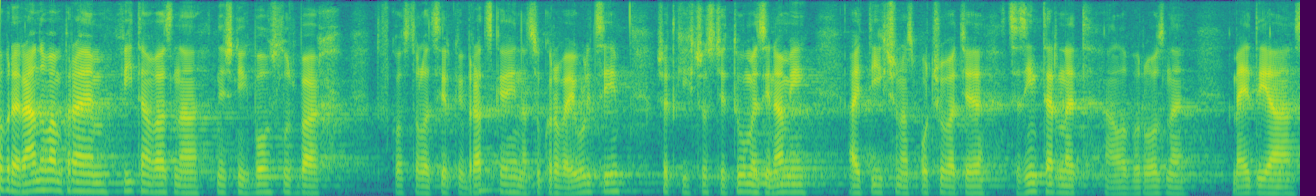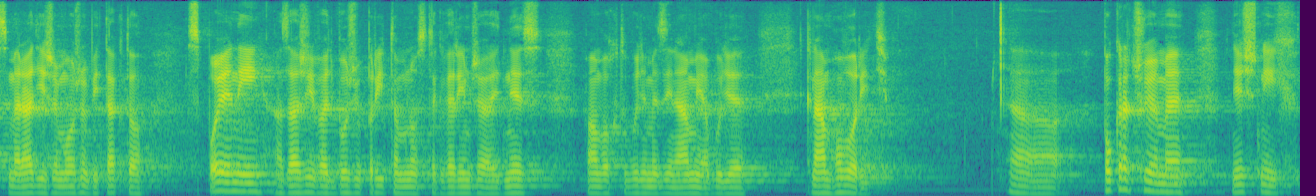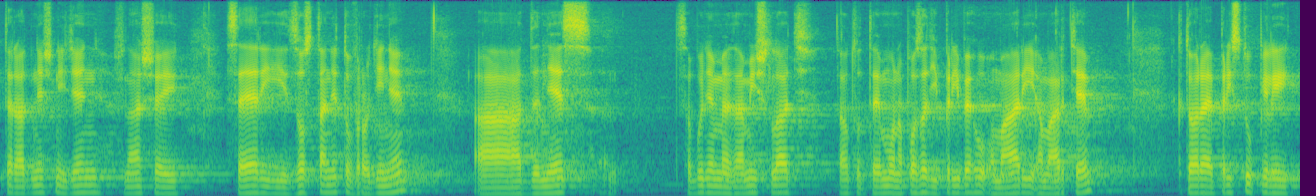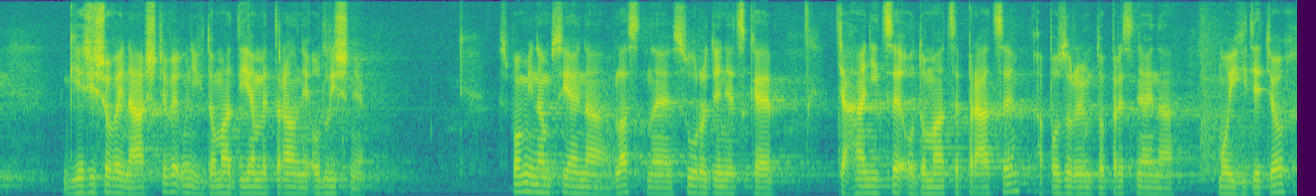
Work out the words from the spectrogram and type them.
Dobré ráno vám prajem. Vítam vás na dnešných bohoslužbách v kostole Církvy Bratskej na Cukrovej ulici. Všetkých, čo ste tu medzi nami, aj tých, čo nás počúvate cez internet alebo rôzne médiá. Sme radi, že môžeme byť takto spojení a zažívať Božiu prítomnosť, tak verím, že aj dnes Pán Boh tu bude medzi nami a bude k nám hovoriť. Pokračujeme dnešných, teda dnešný deň v našej sérii Zostane to v rodine a dnes sa budeme zamýšľať táto tému na pozadí príbehu o Márii a Marte, ktoré pristúpili k Ježišovej nášteve u nich doma diametrálne odlišne. Spomínam si aj na vlastné súrodenecké ťahanice o domáce práce a pozorujem to presne aj na mojich deťoch.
